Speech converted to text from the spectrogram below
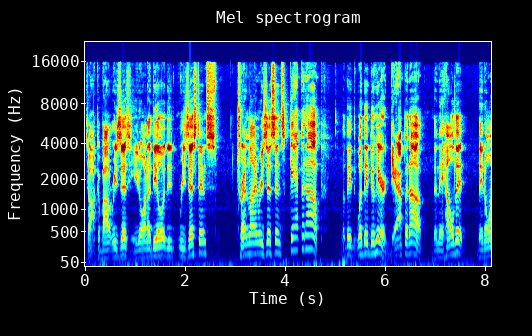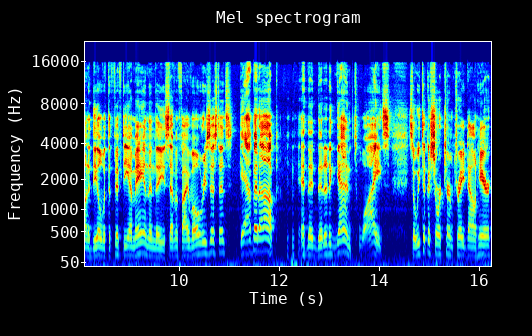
Talk about resist. You don't want to deal with resistance, trendline resistance. Gap it up. What they what they do here? Gap it up. Then they held it. They don't want to deal with the 50 MA and then the 750 resistance. Gap it up. and they did it again twice. So we took a short-term trade down here.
